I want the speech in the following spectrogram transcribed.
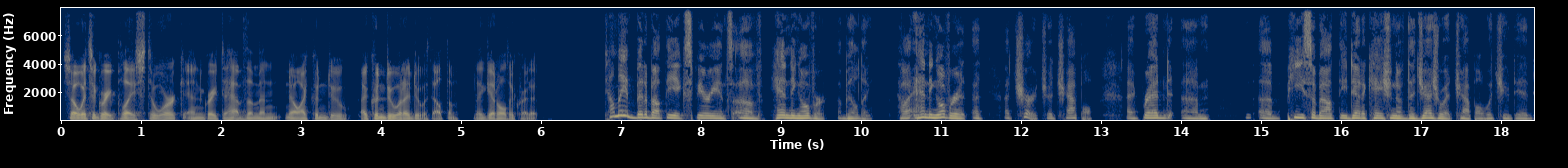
so it's a great place to work and great to have them. And no, I couldn't do I couldn't do what I do without them. They get all the credit. Tell me a bit about the experience of handing over a building, how handing over a, a, a church, a chapel. I read um, a piece about the dedication of the Jesuit chapel, which you did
